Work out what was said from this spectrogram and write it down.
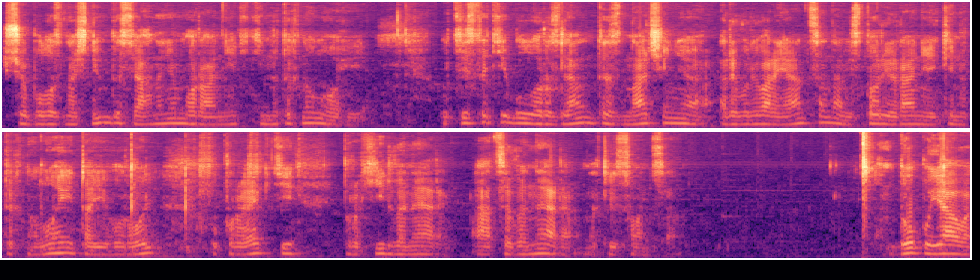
що було значним досягненням у ранній кінотехнології. У цій статті було розглянуте значення револьвера Янсена в історії ранньої кінотехнології та його роль у проєкті Прохід Венери. А це Венера на тлі Сонця. До появи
